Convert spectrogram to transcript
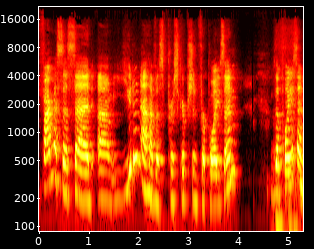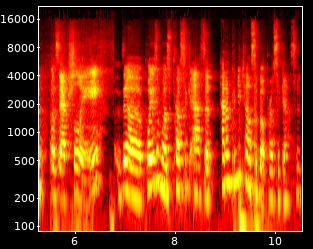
pharmacist said, um, "You do not have a prescription for poison." The poison was actually the poison was prussic acid. Adam, can you tell us about prussic acid?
